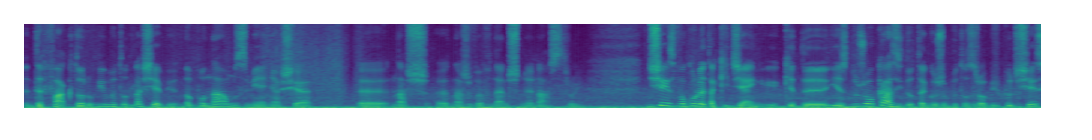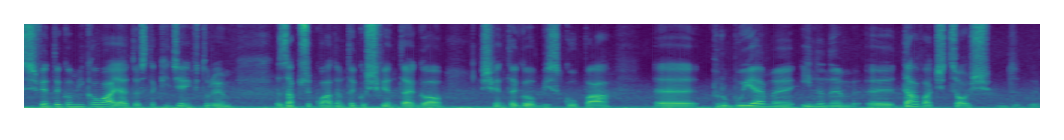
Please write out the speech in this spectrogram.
de facto robimy to dla siebie, no bo nam zmienia się nasz, nasz wewnętrzny nastrój. Dzisiaj jest w ogóle taki dzień, kiedy jest dużo okazji do tego, żeby to zrobić, bo dzisiaj jest świętego Mikołaja. To jest taki dzień, w którym za przykładem tego świętego, świętego biskupa, e, próbujemy innym e, dawać coś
